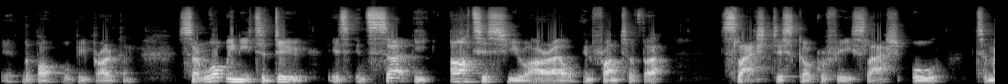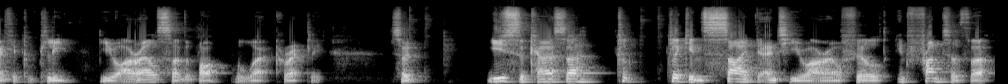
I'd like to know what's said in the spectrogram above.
The bot will be broken. So what we need to do is insert the artist URL in front of the slash discography slash all to make a complete URL so the bot will work correctly. So use the cursor, cl click inside the enter URL field in front of the,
